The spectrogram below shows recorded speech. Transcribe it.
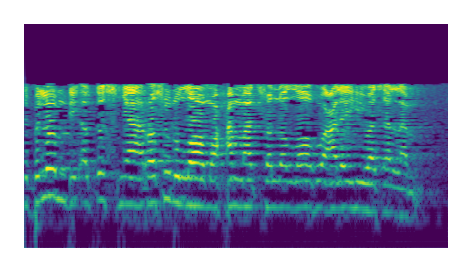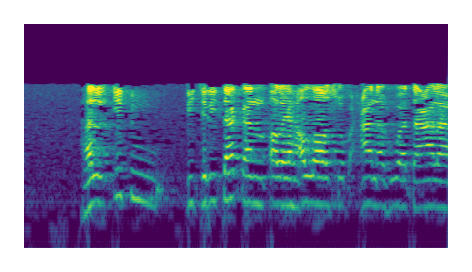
sebelum diutusnya Rasulullah Muhammad sallallahu alaihi wasallam. Hal itu diceritakan oleh Allah Subhanahu wa taala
